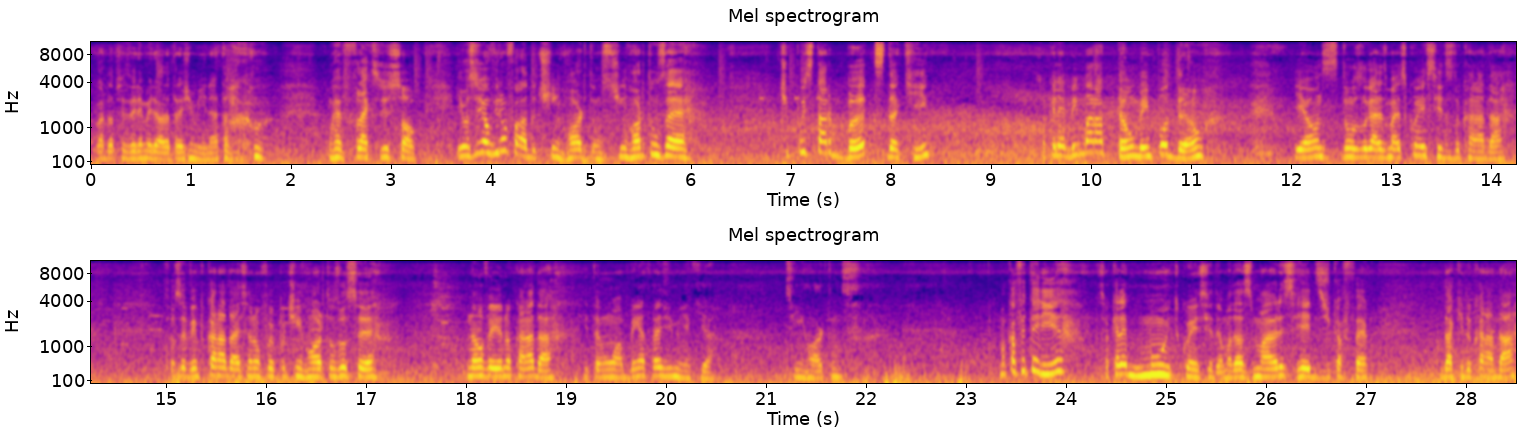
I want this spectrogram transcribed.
Agora dá pra vocês verem melhor atrás de mim, né? Tava com um reflexo de sol. E vocês já ouviram falar do Tim Hortons? Tim Hortons é tipo Starbucks daqui, só que ele é bem baratão, bem podrão. E é um dos, um dos lugares mais conhecidos do Canadá. Se você vem pro Canadá e você não foi pro Tim Hortons, você não veio no Canadá. Então uma bem atrás de mim aqui, ó. Tim Hortons. Uma cafeteria, só que ela é muito conhecida, é uma das maiores redes de café daqui do Canadá.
